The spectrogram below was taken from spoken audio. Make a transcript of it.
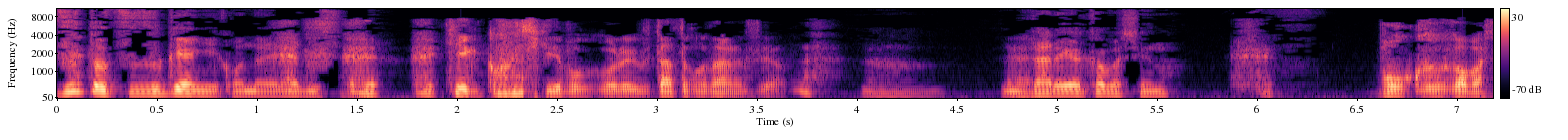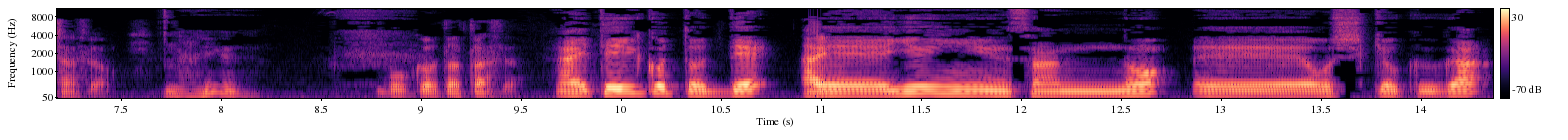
ずっと続くやんけ、こんな選びして。れ。結婚式で僕これ歌ったことあるんですよ。うん誰がカバーしてんの？僕がカバーしたんですよ。何やねん僕が歌ったんですよ。はい、ということで、はいえー、ユンユンさんの、えー、推し曲が、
